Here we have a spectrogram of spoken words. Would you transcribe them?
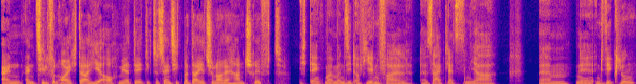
ein, ein Ziel von euch, da hier auch mehr tätig zu sein? Sieht man da jetzt schon eure Handschrift? Ich denke mal, man sieht auf jeden Fall äh, seit letztem Jahr ähm, eine Entwicklung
